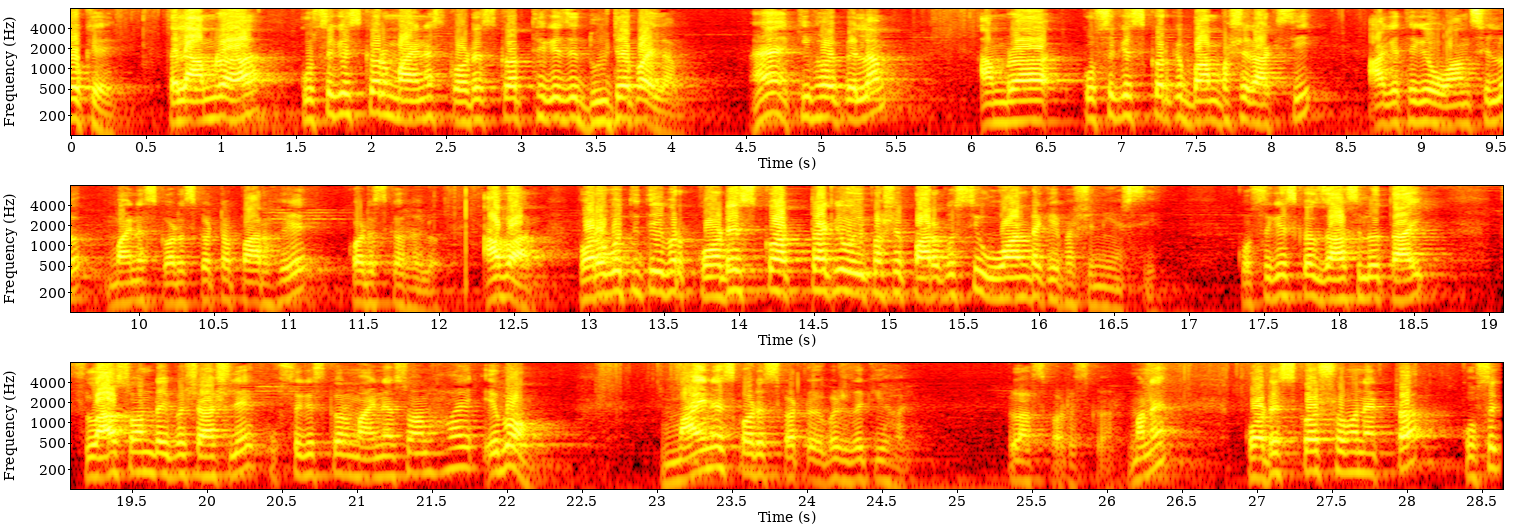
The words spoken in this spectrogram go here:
ওকে তাহলে আমরা cosec square minus cot square থেকে যে দুইটা পাইলাম হ্যাঁ কীভাবে পেলাম? আমরা কোসেক স্কোয়ারকে বাম পাশে রাখছি, আগে থেকে ওয়ান ছিল মাইনাস কট স্কোয়ারটা পার হয়ে কট স্কোয়ার হলো। আবার পরবর্তীতে এবার কট স্কোয়ারটাকে ওই পাশে পার করছি ওয়ানটাকে এই পাশে নিয়ে এসেছি কোসেক স্কোয়ার যা ছিল তাই প্লাস ওয়ানটা এই পাশে আসলে কোসেক স্কোয়ার মাইনাস ওয়ান হয় এবং মাইনাস কট স্কোয়ারটা ওই পাশে কি হয়? প্লাস কট স্কোয়ার মানে কট স্কোয়ার সমান একটা কোসেক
